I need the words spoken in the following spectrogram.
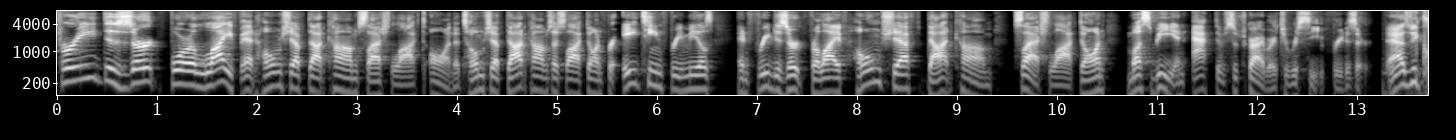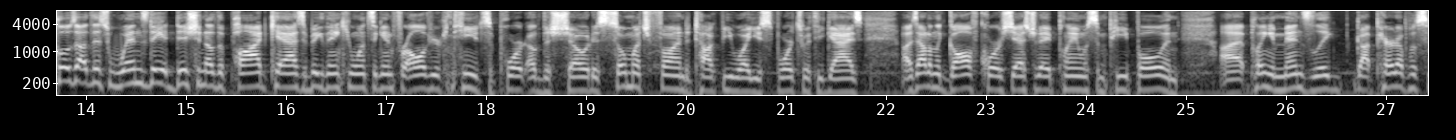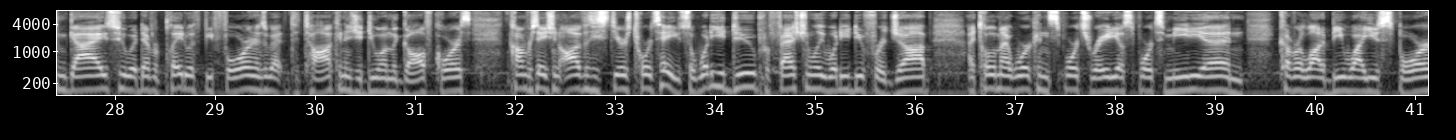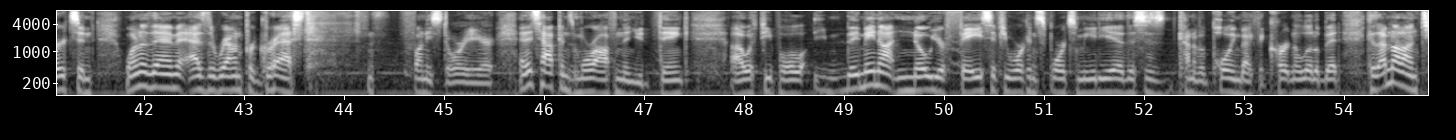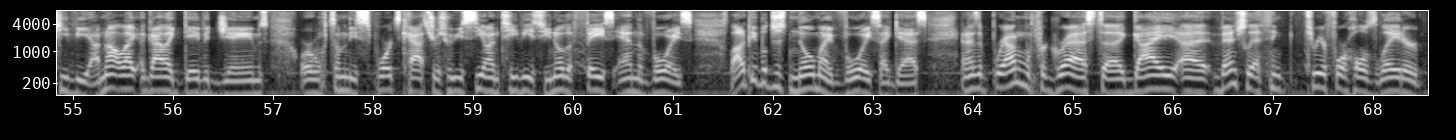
free dessert for life at homechef.com slash locked on. That's homechef.com slash locked on for 18 free meals and free dessert for life. Homechef.com slash locked on must be an active subscriber to receive free dessert. As we close out this Wednesday edition of the podcast, a big thank you once again for all of your continued support of the show. It is so much fun to talk BYU sports with you guys. I was out on the golf course yesterday playing with some people and uh, playing in men's league. Got paired up with some guys who had never played with before, and as we got to talking, as you do on the golf course, the conversation obviously steers towards, hey, so what do you do professionally? What do you do for a job? I told them I work in sports radio, sports media, and cover a lot of BYU sports. And one of them, as the round progressed, funny story here, and this happens more often than you'd think uh, with people. They may not know your face if you work in sports media. This is kind of a pulling back the curtain a little bit because I'm not on TV. I'm not like a guy like David James or some of these sportscasters who you see on TV, so you know the face and the voice. A lot of people just know my voice, I guess. And as the round progressed, a guy uh, eventually, I think three or four holes later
